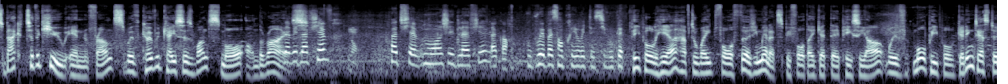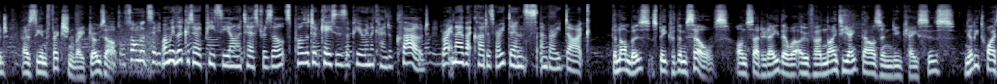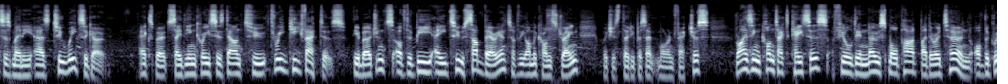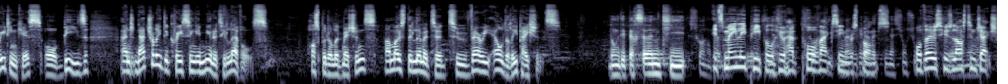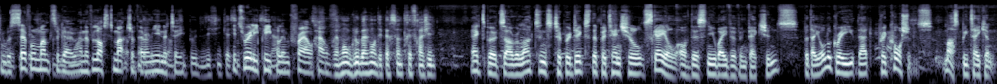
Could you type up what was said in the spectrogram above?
It's back to the queue in France with COVID cases once more on the Vous avez de rise. la fièvre Non. Pas de fièvre. Moi, j'ai de la fièvre. D'accord. Vous pouvez passer en priorité, s'il vous plaît. People here have to wait for 30 minutes before they get their PCR, with more people getting tested as the infection rate goes up. Quand on sort notre série When we look at our PCR test results, positive cases appear in a kind of cloud. Right now, that cloud is very dense and very dark. The numbers speak for themselves. On Saturday, there were over 98,000 new cases, nearly twice as many as two weeks ago. Experts say the increase is down to three key factors the emergence of the BA2 subvariant of the Omicron strain, which is 30% more infectious, rising contact cases, fueled in no small part by the return of the greeting kiss, or bise, and naturally decreasing immunity levels. Hospital admissions are mostly limited to very elderly patients. It's mainly people who had poor vaccine response, or those whose last injection was several months ago and have lost much of their perdu un petit immunity. It's really people in frail Et ce sont health. Vraiment globalement des personnes très fragiles. Experts are reluctant to predict the potential scale of this new wave of infections, but they all agree that precautions must be taken.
